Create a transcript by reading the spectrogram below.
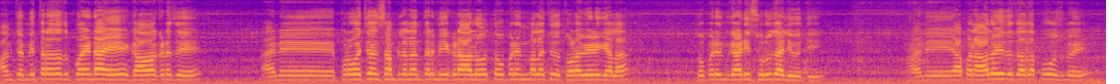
आमच्या मित्राचाच पॉईंट आहे गावाकडेच आहे. आणि प्रवचन संपल्यानंतर मी इकडं आलो. तोपर्यंत मला तिथं थोडा वेळ गेला. तोपर्यंत गाडी सुरू झाली होती. आणि आपण आलो इथं आता पोहोचलो आहे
